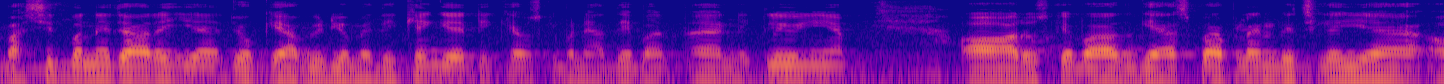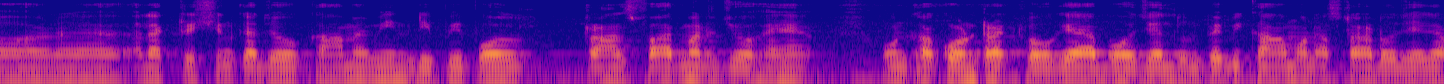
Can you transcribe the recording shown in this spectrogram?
مسجد بننے جا رہی ہے، جو کہ آپ ویڈیو میں دیکھیں گے، ٹھیک ہے؟ اس کی بنیادیں نکلی ہوئی ہیں۔ اور اس کے بعد گیس پائپ لائن بچ گئی ہے اور الیکٹریشین کا جو کام ہے مین ڈی پی پول ٹرانسفارمر جو ہیں، ان کا کانٹریکٹ ہو گیا، بہت جلد ان پہ بھی کام ہونا سٹارٹ ہو جائے گا۔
